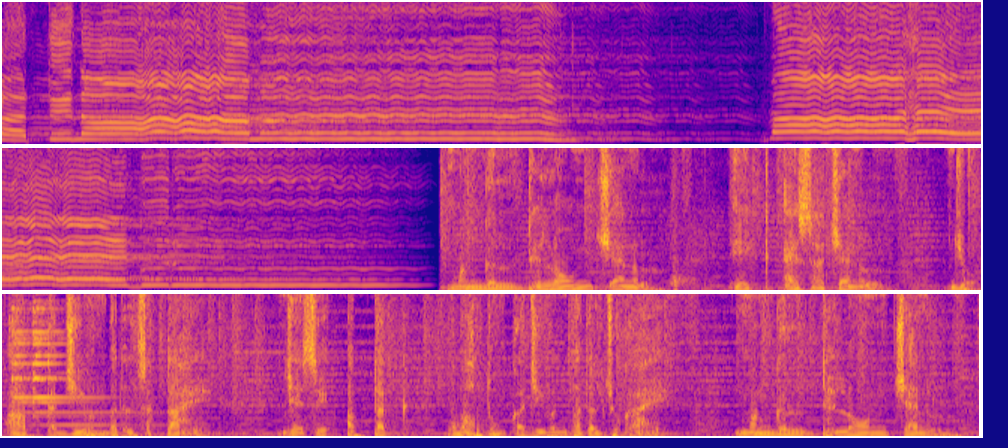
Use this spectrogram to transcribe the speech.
सतनाम। गुरु। मंगल ढिलोन चैनल, एक ऐसा चैनल जो आपका जीवन बदल सकता है, जैसे अब तक बहुतों का जीवन बदल चुका है। मंगल ढिलोन चैनल।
